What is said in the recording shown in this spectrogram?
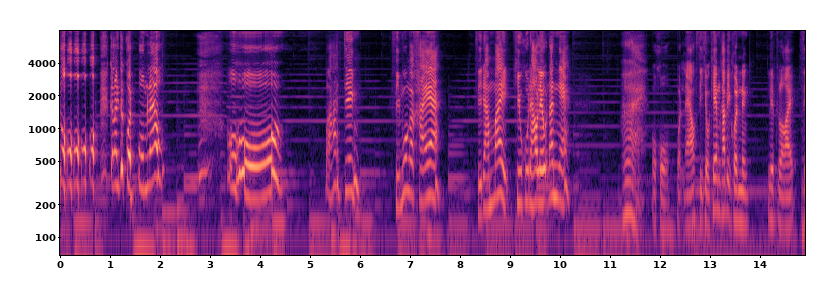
โอ้โหกำลังจะกดปุ่มแล้ว โอ้โหบ้าจริง สีม่วงกับใครอะสีดำไม่คิวคูดาวเร็วนั่นไงเฮ้ยโอ้โห หมดแล้วสีเขียวเข้มครับอีกคนหนึ่งเรียบร้อย สี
